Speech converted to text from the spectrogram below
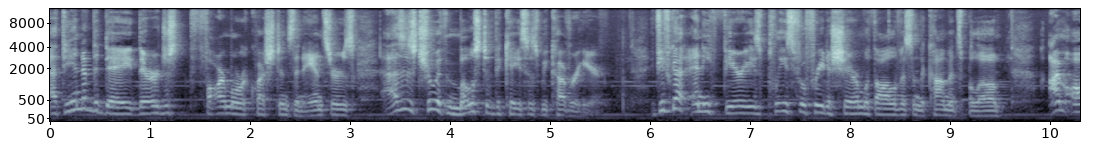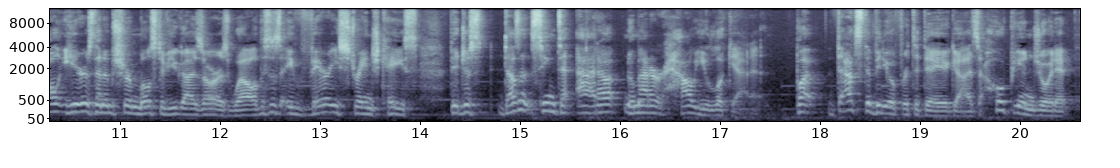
At the end of the day, there are just far more questions than answers, as is true with most of the cases we cover here. If you've got any theories, please feel free to share them with all of us in the comments below. I'm all ears, and I'm sure most of you guys are as well. This is a very strange case that just doesn't seem to add up no matter how you look at it. But that's the video for today, you guys. I hope you enjoyed it.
